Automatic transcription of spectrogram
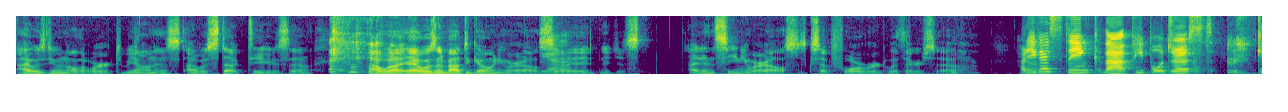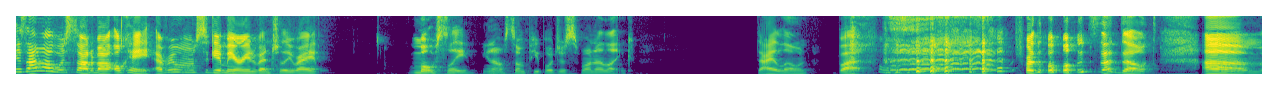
I was doing all the work. To be honest, I was stuck too. So I, I wasn't about to go anywhere else. So it, it just I didn't see anywhere else except forward with her. So How do you guys think that people just? Because I've always thought about okay, everyone wants to get married eventually, right? Mostly, you know, some people just want to like die alone, but for the ones that don't, um,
